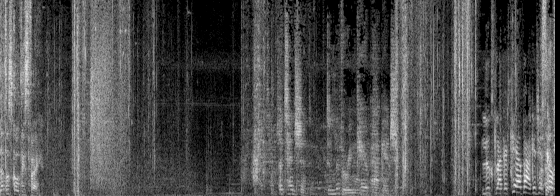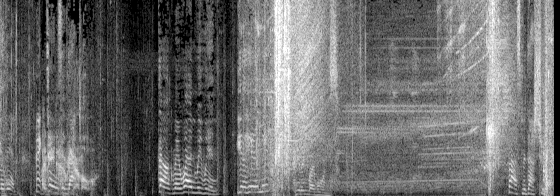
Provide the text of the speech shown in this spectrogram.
Let us go this way. Attention. Delivering care package. Looks like a care package is Thank coming in. Big things in that. Thank me when we win. You hear me? Healing my wounds. Pass me that shoe.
